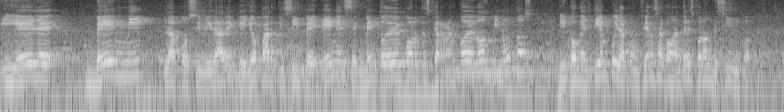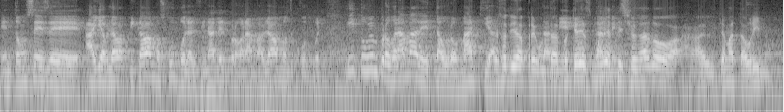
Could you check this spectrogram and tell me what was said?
y él eh, ve en mí la posibilidad de que yo participe en el segmento de deportes que arrancó de dos minutos y con el tiempo y la confianza con Andrés fueron de cinco. Entonces eh, ahí hablaba, picábamos fútbol al final del programa, hablábamos de fútbol. Y tuve un programa de tauromaquia. Eso te iba a preguntar, porque eres muy aficionado al tema taurino.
